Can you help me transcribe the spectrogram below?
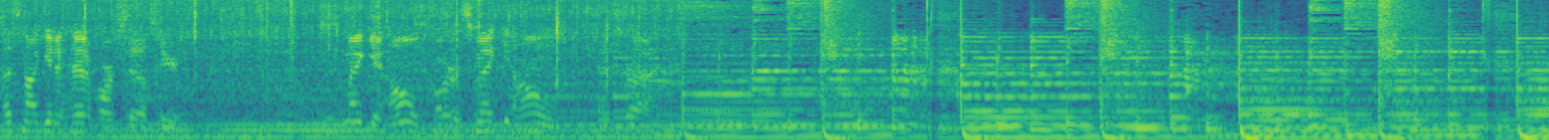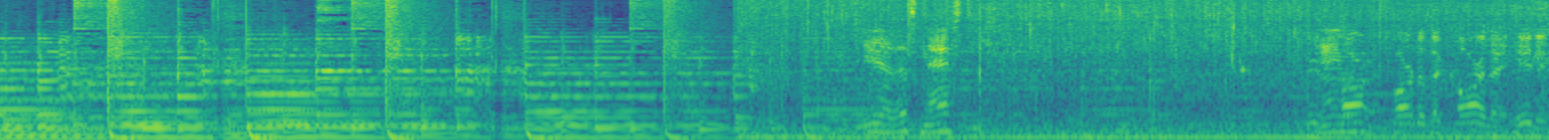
let's not get ahead of ourselves here. Let's make it home Let's make it home. That's right. of the car that hit it.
